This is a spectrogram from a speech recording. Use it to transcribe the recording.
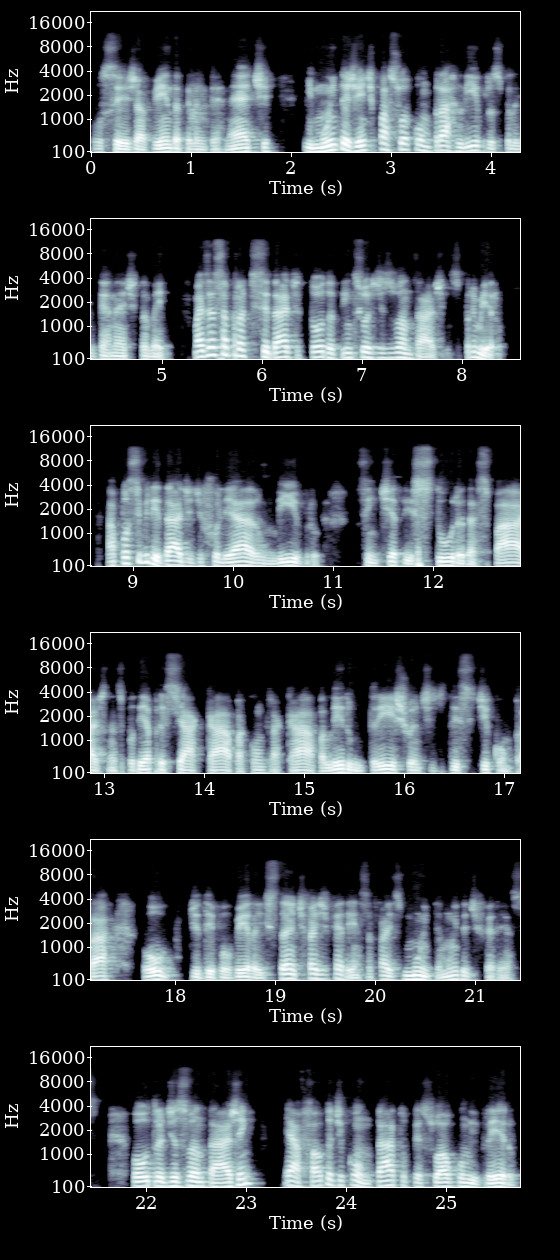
ou seja, a venda pela internet, e muita gente passou a comprar livros pela internet também. Mas essa praticidade toda tem suas desvantagens. Primeiro, a possibilidade de folhear um livro sentir a textura das páginas, poder apreciar a capa, a contracapa, ler um trecho antes de decidir comprar ou de devolver a estante faz diferença, faz muita, muita diferença. Outra desvantagem é a falta de contato pessoal com o livreiro,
